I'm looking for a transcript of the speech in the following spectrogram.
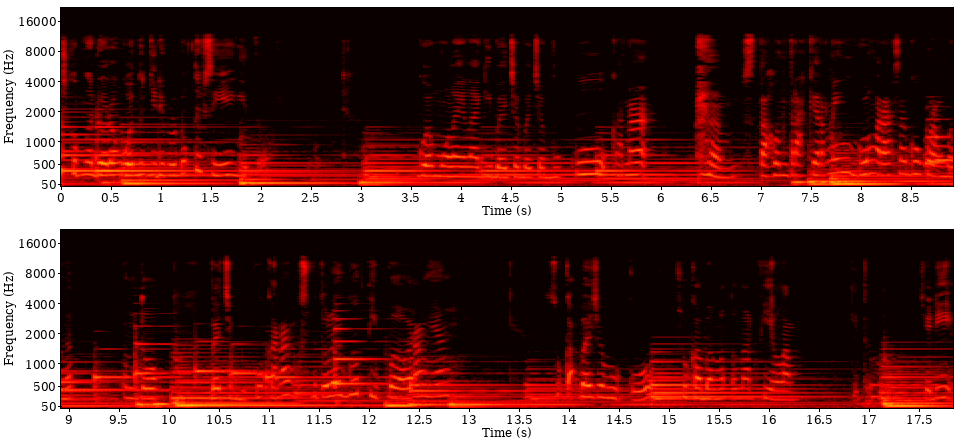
cukup ngedorong gue untuk jadi produktif sih gitu. Gue mulai lagi baca-baca buku karena setahun terakhir nih gue ngerasa gue kurang banget untuk baca buku. Karena sebetulnya gue tipe orang yang suka baca buku suka banget nonton film gitu jadi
